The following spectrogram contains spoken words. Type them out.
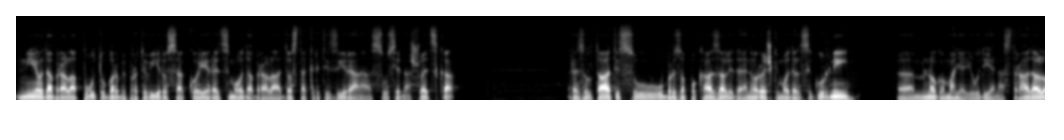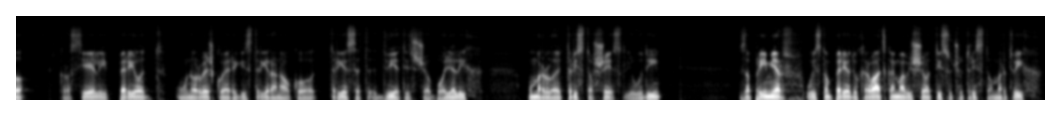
nije odabrala put u borbi protiv virusa koji je recimo odabrala dosta kritizirana susjedna Švedska. Rezultati su ubrzo pokazali da je norveški model sigurniji, e, mnogo manje ljudi je nastradalo. Kroz cijeli period u Norveškoj je registrirano oko 32.000 oboljelih, umrlo je 306 ljudi. Za primjer, u istom periodu Hrvatska ima više od 1300 mrtvih,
